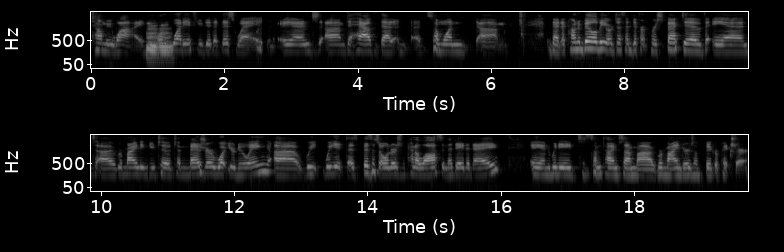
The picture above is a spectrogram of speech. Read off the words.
tell me why, mm-hmm. or what if you did it this way, and um, to have that uh, someone. That accountability or just a different perspective and uh, reminding you to, to measure what you're doing. Uh, we, we as business owners kind of lost in the day to day and we need to, sometimes some uh, reminders of bigger picture.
